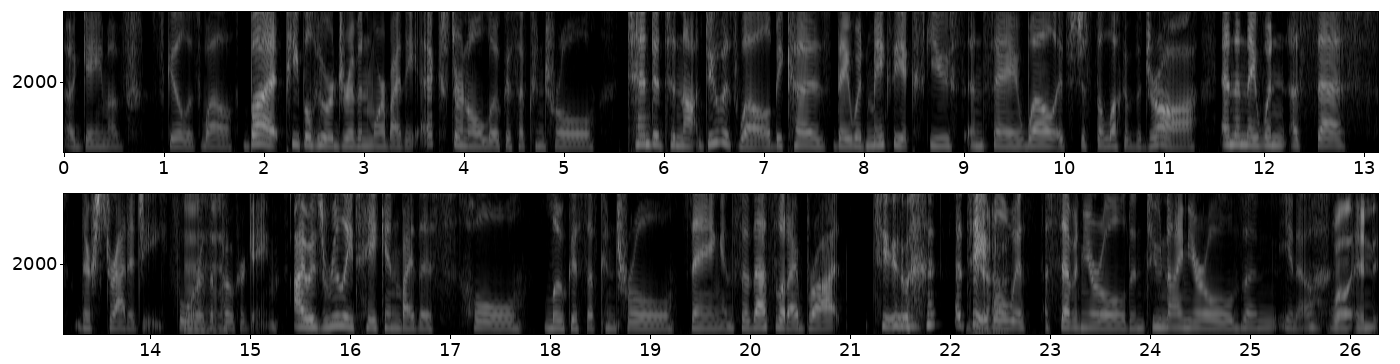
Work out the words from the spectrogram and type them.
a game of skill as well. But people who are driven more by the external locus of control tended to not do as well because they would make the excuse and say, well, it's just the luck of the draw. And then they wouldn't assess their strategy for the mm-hmm. poker game. I was really taken by this whole locus of control thing. And so that's what I brought to a table Yeah. with a seven year old and two nine year olds. And, you know, Well, and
